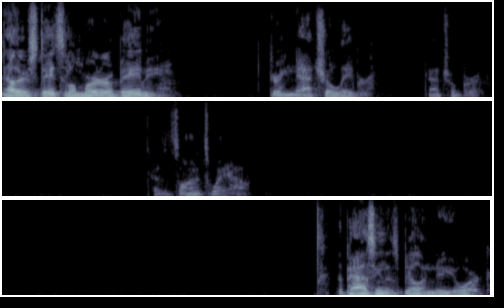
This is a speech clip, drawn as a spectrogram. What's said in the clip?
Now there's states that'll murder a baby during natural labor, natural birth, as it's on its way out. The passing of this bill in New York,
